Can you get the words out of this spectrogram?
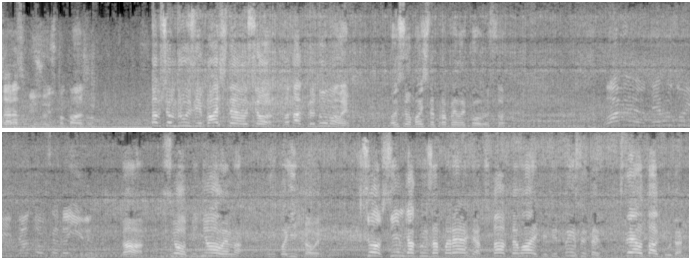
Зараз включусь, покажу. Ну, в общем, друзі, бачите, ось, отак придумали. Ось, бачите, пробили колесо доїде. Так, все, підняли на і поїхали. Все, всім дякую за перегляд. Ставте лайки, підписуйтесь. Все отак буде.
